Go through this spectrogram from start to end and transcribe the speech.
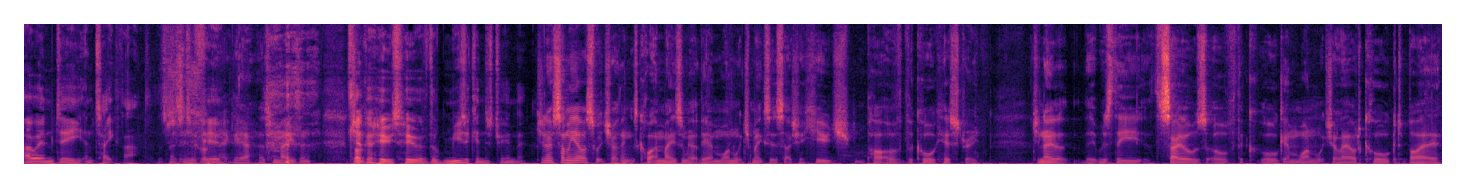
OMD, and Take That. That's just a few. Yeah, that's amazing. It's like a who's who of the music industry, isn't it? Do you know something else which I think is quite amazing about the M1, which makes it such a huge part of the Korg history? Do you know that it was the sales of the Korg M1 which allowed Korg to buy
